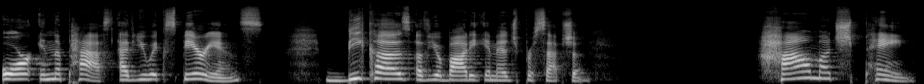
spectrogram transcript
or in the past have you experienced because of your body image perception? How much pain,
